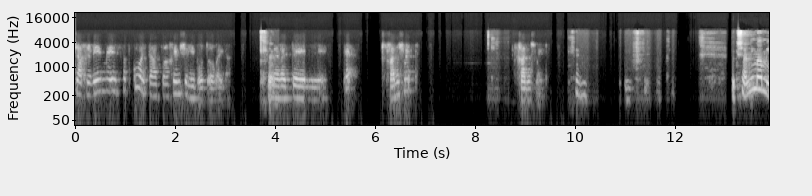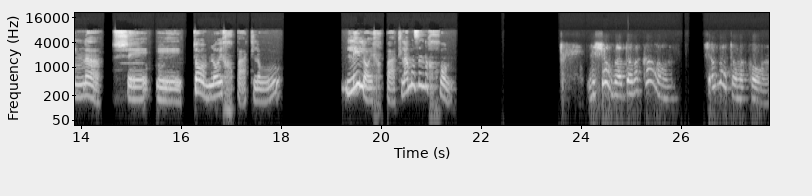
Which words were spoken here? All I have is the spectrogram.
שאחרים יספקו את הצרכים שלי באותו רגע. זאת כן. אומרת, אה, כן, חד משמעית. חד משמעית. כן. וכשאני מאמינה שתום לא אכפת לו, לי לא אכפת, למה זה נכון? זה שוב באותו מקום, שוב באותו מקום.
